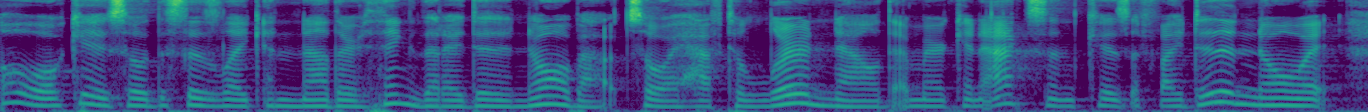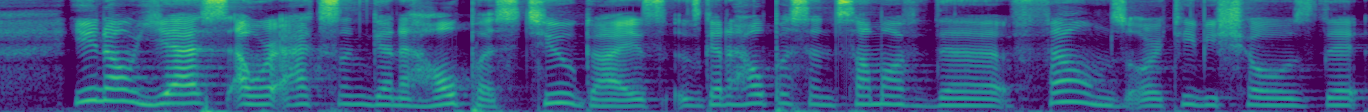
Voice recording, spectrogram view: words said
oh, okay, so this is like another thing that I didn't know about. So I have to learn now the American accent because if I didn't know it, you know, yes, our accent gonna help us too, guys. It's gonna help us in some of the films or TV shows that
